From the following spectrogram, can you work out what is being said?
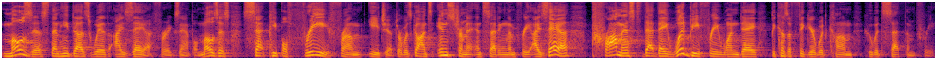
Moses than he does with Isaiah, for example. Moses set people free from Egypt, or was God's instrument in setting them free. Isaiah promised that they would be free one day because a figure would come who would set them free.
